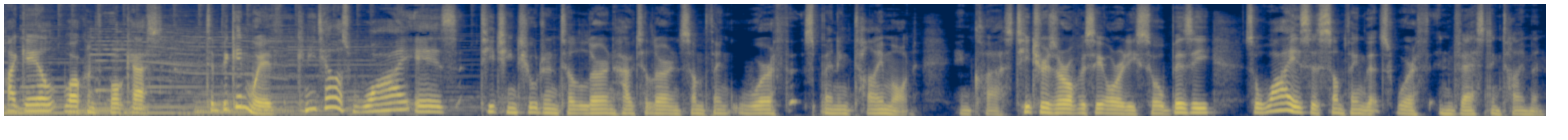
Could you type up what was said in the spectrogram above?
Hi, Gail. Welcome to the podcast. To begin with, can you tell us why is teaching children to learn how to learn something worth spending time on in class. Teachers are obviously already so busy. So, why is this something that's worth investing time in?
